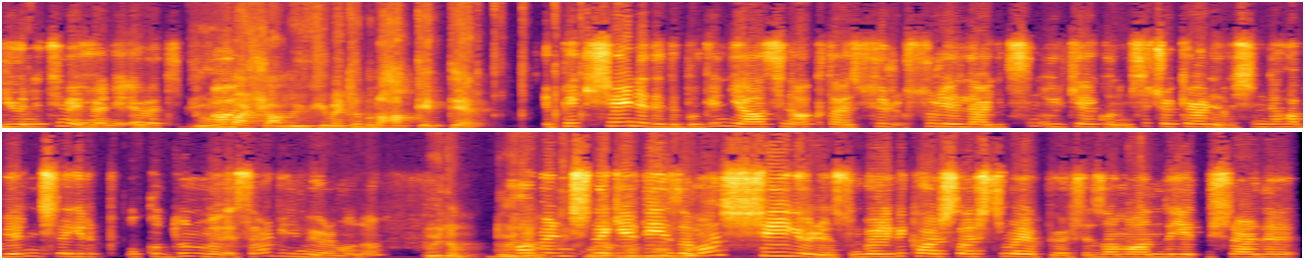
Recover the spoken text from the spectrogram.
yönetimi hani evet. Cumhurbaşkanlığı hükümeti bunu hak etti. E peki şey ne dedi bugün? Yasin Aktay Sur Suriyeliler gitsin ülke ekonomisi çöker dedi. Şimdi haberin içine girip okudun mu eser bilmiyorum onu. Duydum, duydum. Haberin içine bu girdiğin bu, bu, zaman şeyi görüyorsun. Böyle bir karşılaştırma yapıyor işte. Zamanında 70'lerde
